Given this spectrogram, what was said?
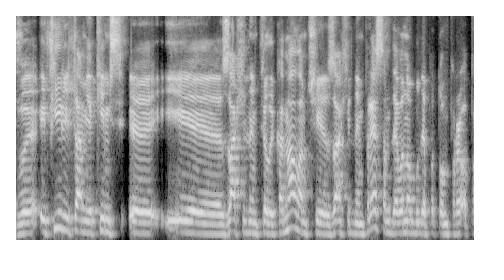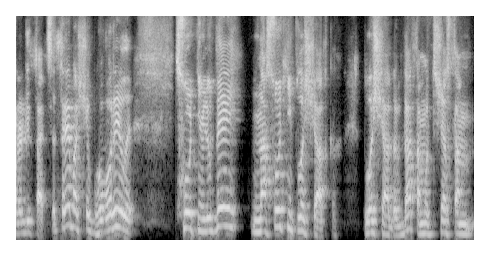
В ефірі там якимсь е, західним телеканалам чи західним пресам, де воно буде потім про- пролітати. Це треба, щоб говорили сотні людей на сотні площадках. Площадок, да, там от зараз там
